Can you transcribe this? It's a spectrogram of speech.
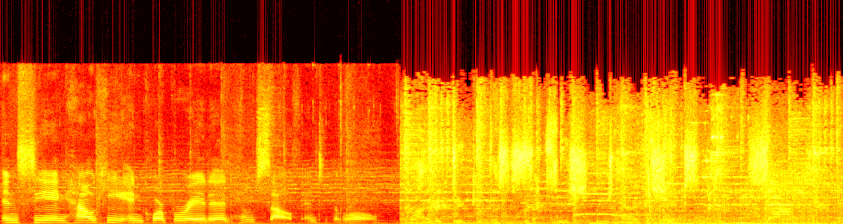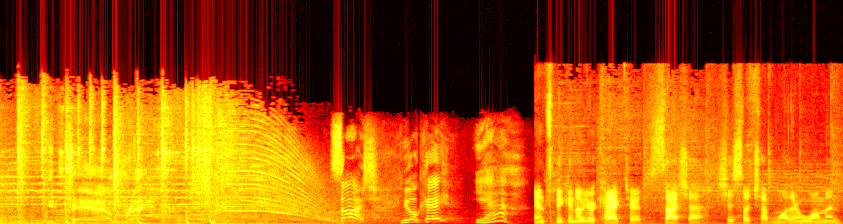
and seeing how he incorporated himself into the role. Private dick, that's a sex machine to all the chicks. You damn right. Sash, you okay? Yeah. And speaking of your character, Sasha, she's such a modern woman.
